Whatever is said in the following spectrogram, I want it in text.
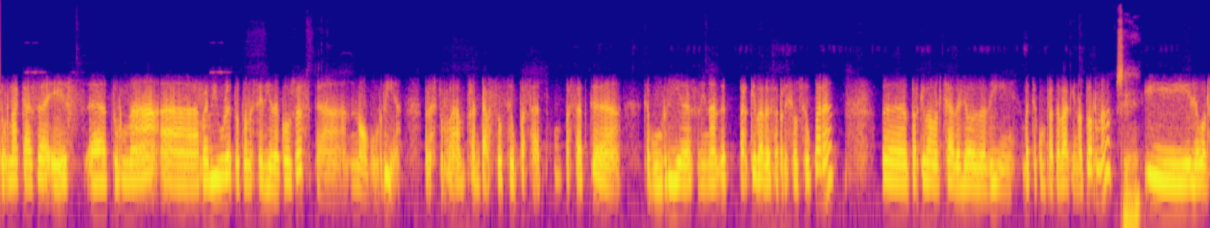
tornar a casa és eh, tornar a reviure tota una sèrie de coses que no voldria, però és tornar a enfrontar-se al seu passat, un passat que, que voldria esbrinar de per què va desaparèixer el seu pare, eh, per què va marxar d'allò de dir vaig a comprar tabac i no torna, Sí. i llavors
